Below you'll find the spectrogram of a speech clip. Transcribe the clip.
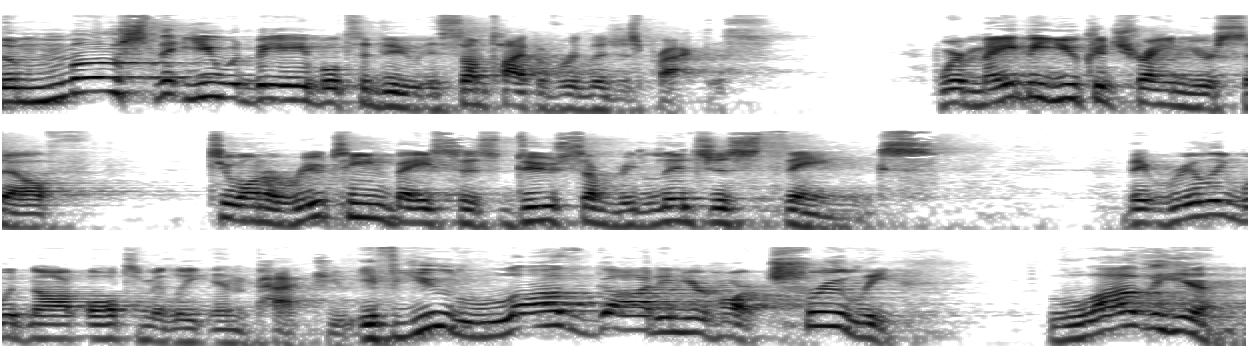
the most that you would be able to do is some type of religious practice where maybe you could train yourself to, on a routine basis, do some religious things that really would not ultimately impact you. If you love God in your heart, truly love Him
